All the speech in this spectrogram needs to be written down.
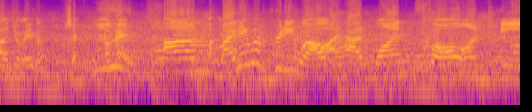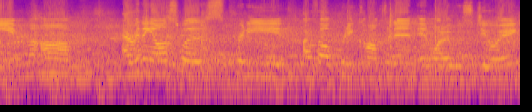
Uh, do you want me to go? Sure. Okay. Um, my day went pretty well. I had one fall on beam. Um, everything else was pretty. I felt pretty confident in what I was doing,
